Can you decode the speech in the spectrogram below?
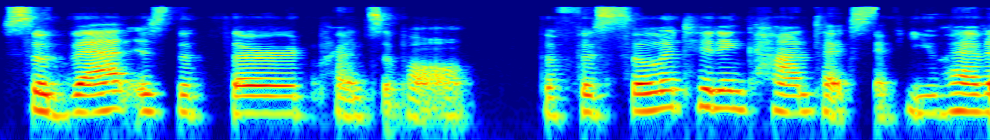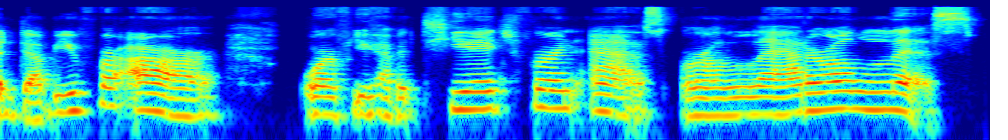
So that is the third principle the facilitating context, if you have a W for R, or if you have a TH for an S, or a lateral lisp,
